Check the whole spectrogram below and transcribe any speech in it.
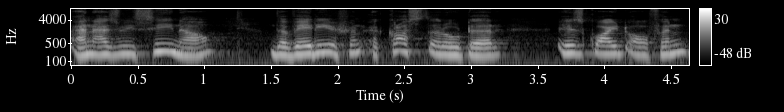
and as we see now the variation across the rotor is quite often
